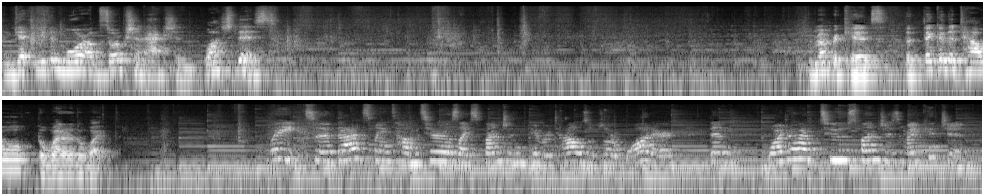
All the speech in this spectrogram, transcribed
and get even more absorption action. Watch this. Remember kids, the thicker the towel, the wetter the wipe. Wait, so if that explains how materials like sponges and paper towels absorb water, then why do I have two sponges in my kitchen?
